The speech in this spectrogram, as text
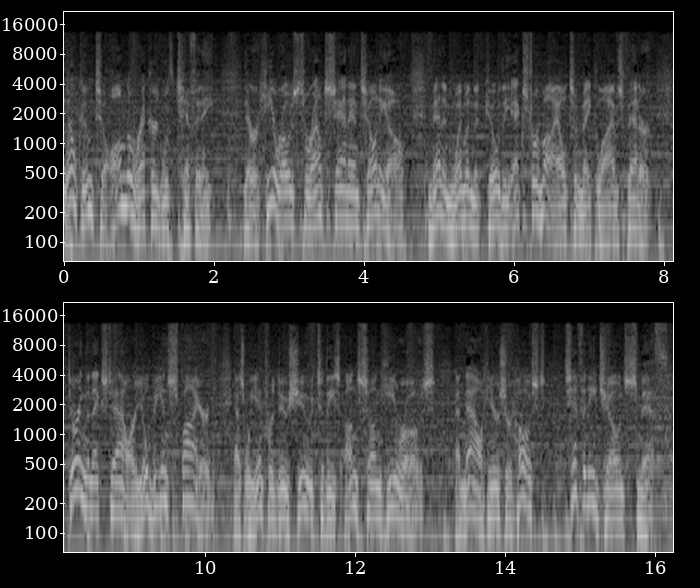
Welcome to On the Record with Tiffany. There are heroes throughout San Antonio, men and women that go the extra mile to make lives better. During the next hour, you'll be inspired as we introduce you to these unsung heroes. And now, here's your host, Tiffany Jones Smith.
